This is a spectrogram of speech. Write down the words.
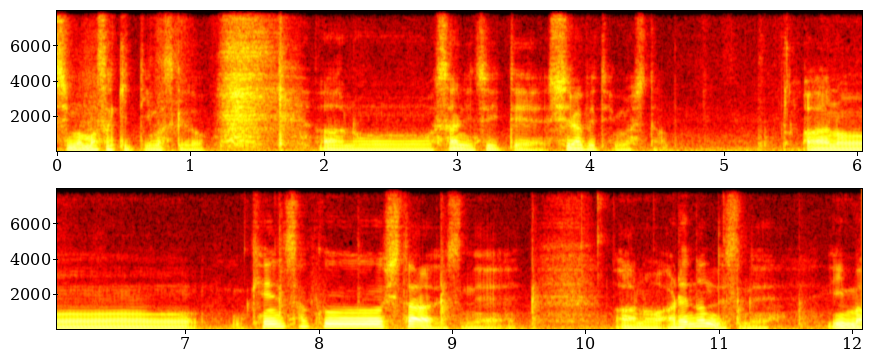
島正樹って言いますけどあの、さについて調べてみました。あの、検索したらですねあのあれなんですね。今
